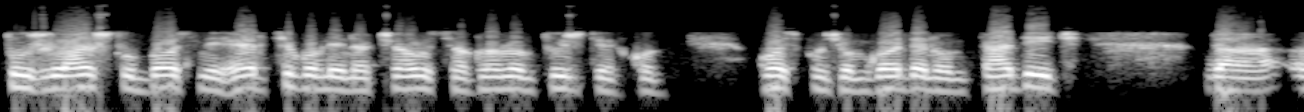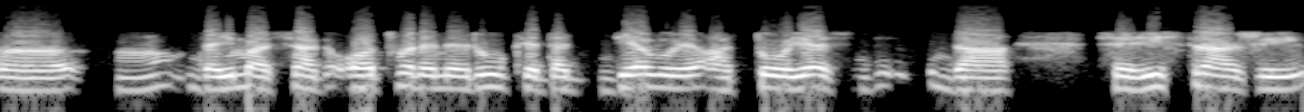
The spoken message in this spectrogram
tužilaštvu Bosne i Hercegovine na čelu sa glavnom tužiteljkom gospođom Gordanom Tadić, da, e, da ima sad otvorene ruke, da djeluje, a to je da se istraži e,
